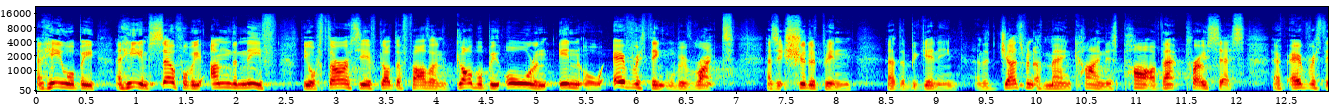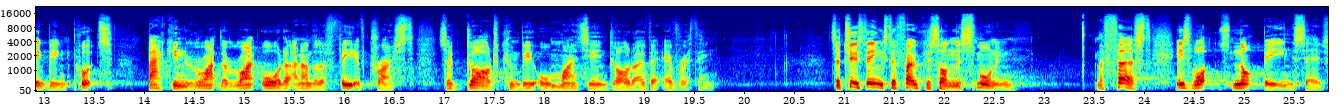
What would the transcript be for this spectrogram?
and he will be and he himself will be underneath the authority of God the Father and God will be all and in all. Everything will be right as it should have been at the beginning. And the judgment of mankind is part of that process of everything being put back in right, the right order and under the feet of Christ so God can be almighty and God over everything. So two things to focus on this morning. The first is what's not being said.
